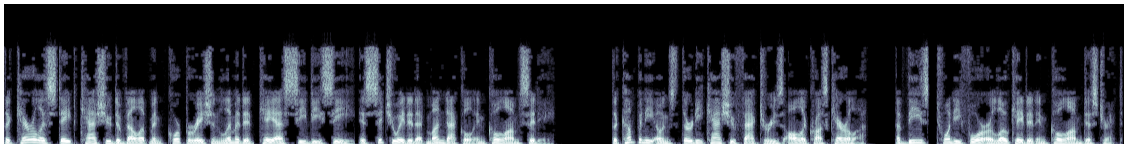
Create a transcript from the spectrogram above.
The Kerala State Cashew Development Corporation Limited (KSCDC) is situated at Mundakal in Kollam city. The company owns 30 cashew factories all across Kerala. Of these, 24 are located in Kollam district.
